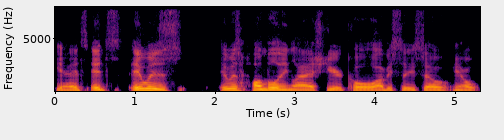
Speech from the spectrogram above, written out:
Yeah, it's it's it was it was humbling last year, Cole. Obviously, so you know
